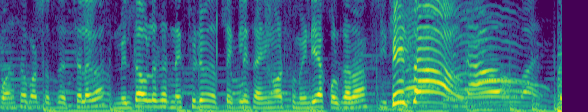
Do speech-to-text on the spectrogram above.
कौन सा पार्ट सबसे अच्छा लगा। मिलता हूँ नेक्स्ट वीडियो में तब तक के लिए signing out from India Kolkata peace out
